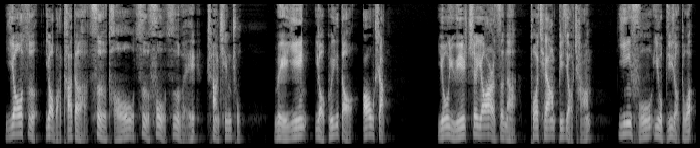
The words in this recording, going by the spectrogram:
腰字要把它的字头、字腹、字尾唱清楚，尾音要归到凹上。由于这腰二字呢，拖腔比较长，音符又比较多，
